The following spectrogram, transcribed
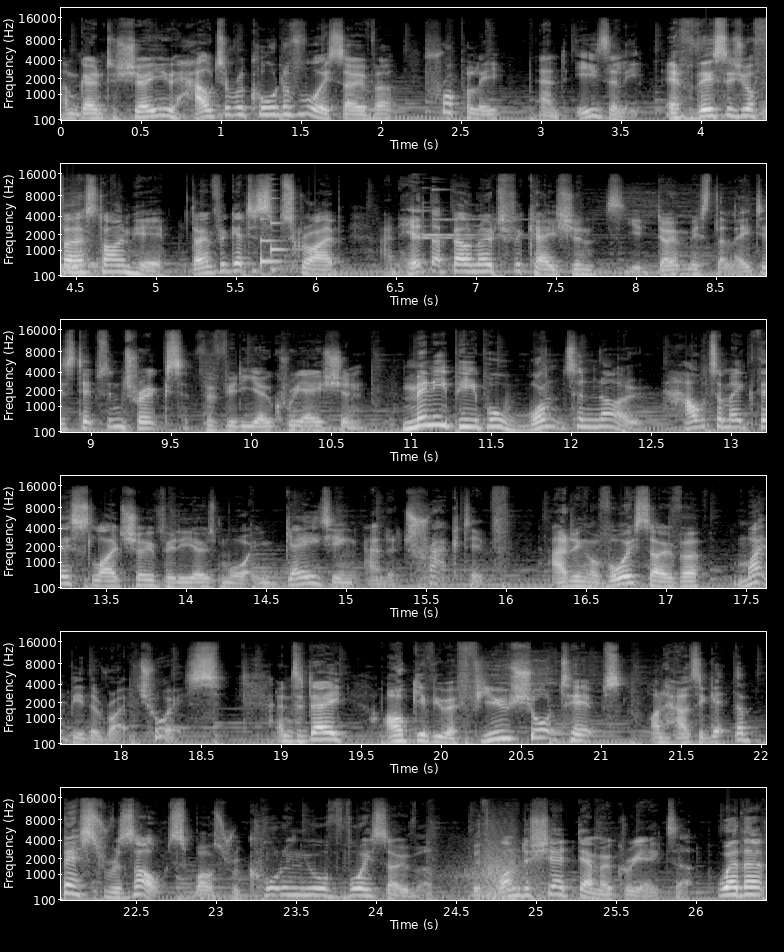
I'm going to show you how to record a voiceover properly and easily. If this is your first time here, don't forget to subscribe and hit that bell notification so you don't miss the latest tips and tricks for video creation. Many people want to know how to make their slideshow videos more engaging and attractive adding a voiceover might be the right choice. And today, I'll give you a few short tips on how to get the best results whilst recording your voiceover with Wondershare Demo Creator, whether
